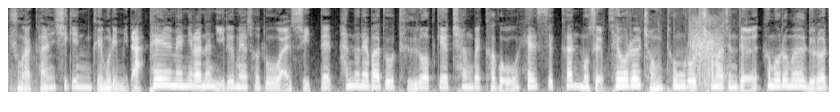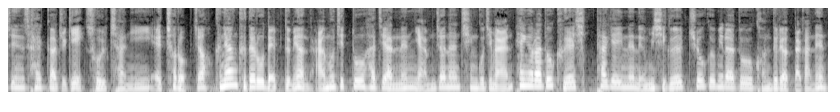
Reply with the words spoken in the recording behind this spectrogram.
흉악한 식인 괴물입니다. 페일맨이라는 이름에서도 알 수 있듯 한눈에 봐도 더럽게 창백하고 헬쓱한 모습 세월을 정통으로 쳐맞은 듯 흐물흐물 늘어진 살가죽이 솔찬히 애처롭죠. 그냥 그대로 냅두면 아무 짓도 하지 않는 얌전한 친구지만 행여라도 그의 식탁에 있는 음식을 조금이라도 건드렸다가는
